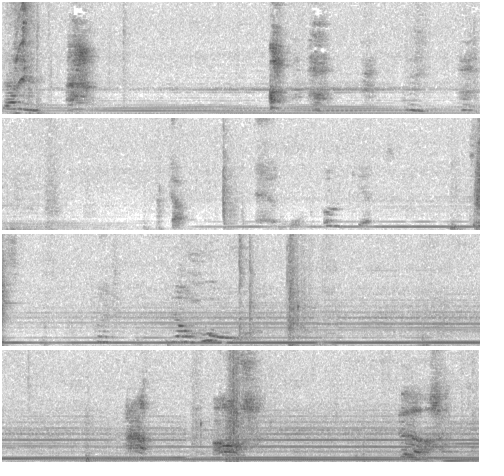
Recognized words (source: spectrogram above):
Nein! Ja.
